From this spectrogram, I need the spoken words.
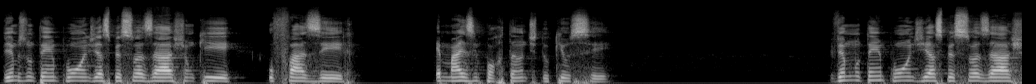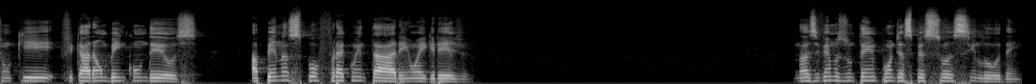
Vivemos num tempo onde as pessoas acham que o fazer é mais importante do que o ser. Vivemos num tempo onde as pessoas acham que ficarão bem com Deus apenas por frequentarem uma igreja. Nós vivemos um tempo onde as pessoas se iludem.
